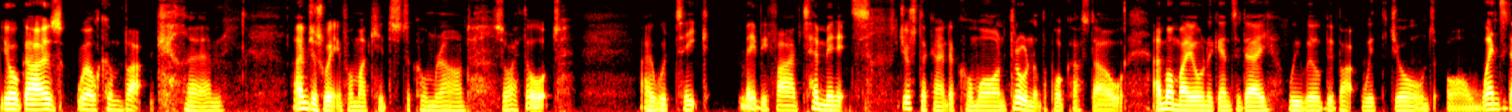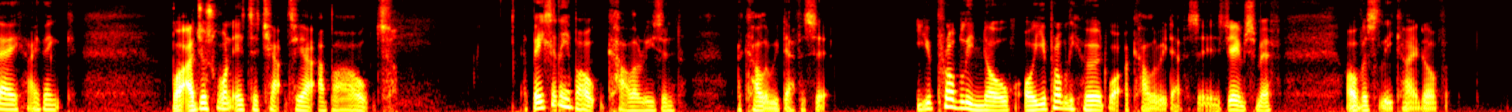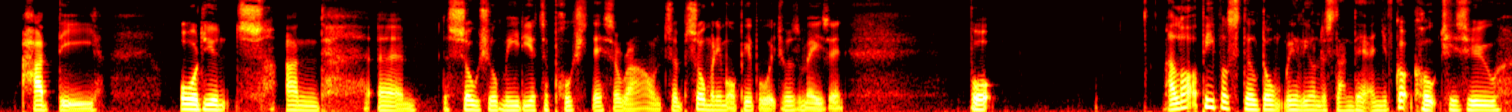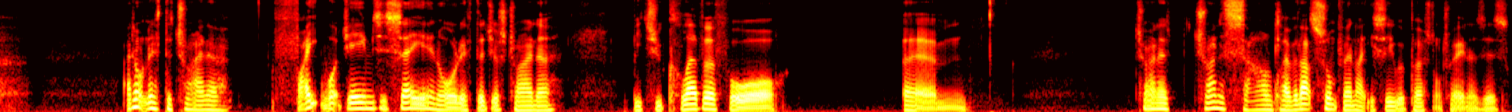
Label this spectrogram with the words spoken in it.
Yo, guys, welcome back. Um, I'm just waiting for my kids to come round, so I thought I would take maybe five, ten minutes just to kind of come on, throw another podcast out. I'm on my own again today. We will be back with Jones on Wednesday, I think. But I just wanted to chat to you about basically about calories and a calorie deficit. You probably know, or you probably heard what a calorie deficit is. James Smith obviously kind of had the audience and um, the social media to push this around to so many more people, which was amazing. But a lot of people still don't really understand it, and you've got coaches who I don't know if they're trying to fight what James is saying or if they're just trying to be too clever for um trying to trying to sound clever. That's something that you see with personal trainers is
